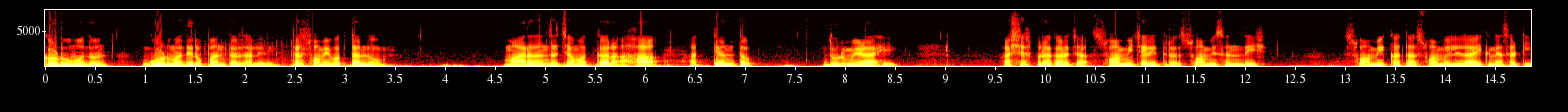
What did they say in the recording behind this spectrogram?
कडूमधून गोडमध्ये रूपांतर झालेले. तर स्वामी भक्तांनो महाराजांचा चमत्कार हा अत्यंत दुर्मिळ आहे. अशाच प्रकारच्या स्वामी चरित्र स्वामी संदेश स्वामी कथा स्वामी लीला ऐकण्यासाठी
